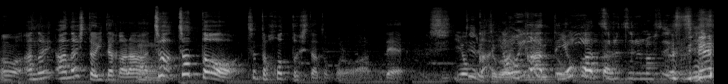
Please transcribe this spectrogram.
うん。あのあの人いたから、うん。ちょちょっとちょっとホッとしたところはあって。知ってよかよる人がいるかったよかった。つるつるの人ですよね。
